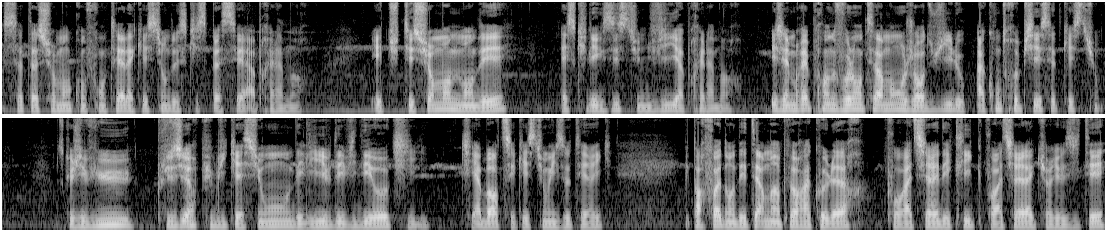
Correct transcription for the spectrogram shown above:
ça t'a sûrement confronté à la question de ce qui se passait après la mort. Et tu t'es sûrement demandé, est-ce qu'il existe une vie après la mort? Et j'aimerais prendre volontairement aujourd'hui à contre-pied cette question. Parce que j'ai vu plusieurs publications, des livres, des vidéos qui, qui abordent ces questions ésotériques, et parfois dans des termes un peu racoleurs, pour attirer des clics, pour attirer la curiosité,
